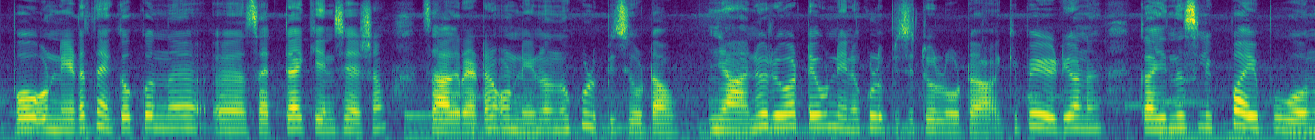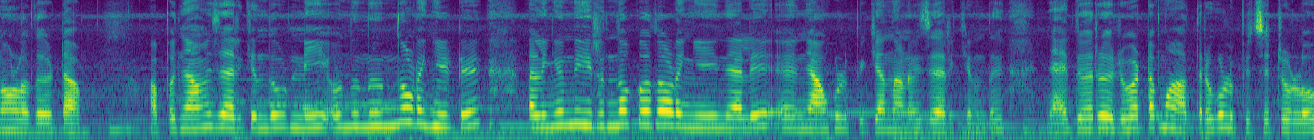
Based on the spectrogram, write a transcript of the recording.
അപ്പോൾ ഉണ്ണിയുടെ നെക്കൊക്കെ ഒന്ന് സെറ്റാക്കിയതിന് ശേഷം സാഗരേട്ടൻ ഉണ്ണീനെ ഒന്ന് കുളിപ്പിച്ചു കേട്ടോ. ഞാനൊരു വട്ടേ ഉണ്ണീനെ കുളിപ്പിച്ചിട്ടുള്ളൂ കേട്ടോ. എനിക്ക് പേടിയാണ്. കയ്യിൽ നിന്ന് സ്ലിപ്പായി പോവുമെന്നുള്ളത് കേട്ടോ. അപ്പോൾ ഞാൻ വിചാരിക്കുന്നത് ഉണ്ണി ഒന്ന് നിന്ന് തുടങ്ങിയിട്ട്. അല്ലെങ്കിൽ ഒന്ന് ഇരുന്നൊക്കെ തുടങ്ങി കഴിഞ്ഞാൽ ഞാൻ കുളിപ്പിക്കാമെന്നാണ് വിചാരിക്കുന്നത് ഞാൻ ഇതുവരെ ഒരു വട്ടം മാത്രമേ കുളിപ്പിച്ചിട്ടുള്ളൂ.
